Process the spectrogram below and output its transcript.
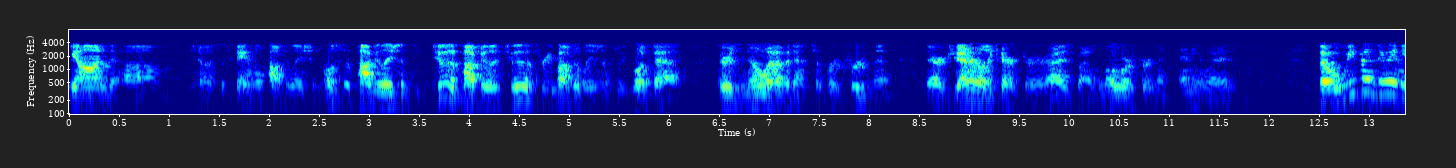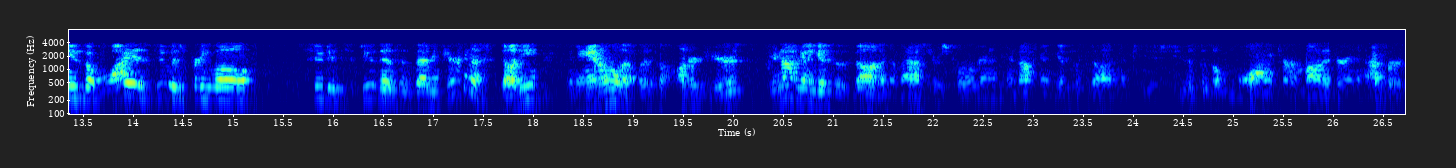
beyond, um, you know, a sustainable population. Most of the populations, two of the popula, two of the three populations we've looked at, there is no evidence of recruitment. They're generally characterized by low recruitment anyways. So we've been doing these, but why a zoo is pretty well suited to do this is that if you're gonna study an animal that lives a hundred years, you're not gonna get this done in a master's program. You're not gonna get this done in a PhD. This is a long-term monitoring effort.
